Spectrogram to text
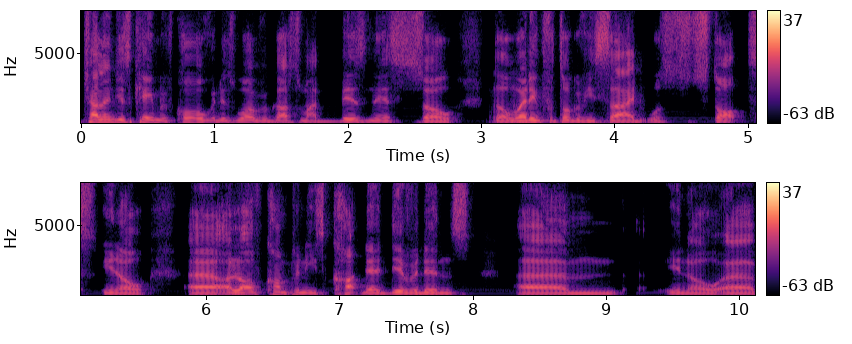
Challenges came with COVID as well, regards to my business. So the Mhm. wedding photography side was stopped. You know, uh, a lot of companies cut their dividends. Um, you know, uh,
